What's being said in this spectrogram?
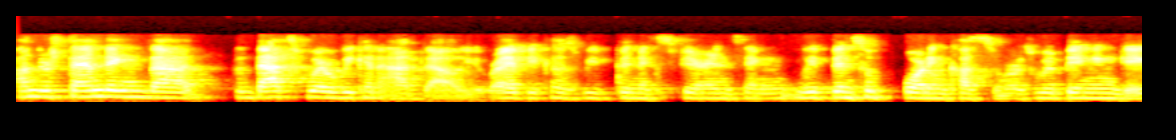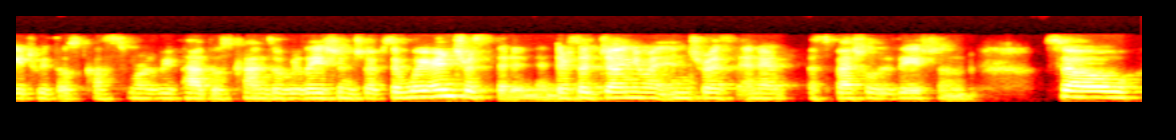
understanding that that's where we can add value, right? Because we've been experiencing, we've been supporting customers, we're being engaged with those customers, we've had those kinds of relationships, and we're interested in it. There's a genuine interest and a, a specialization. So,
